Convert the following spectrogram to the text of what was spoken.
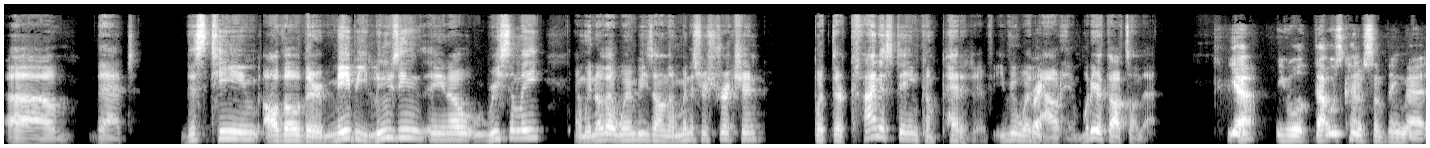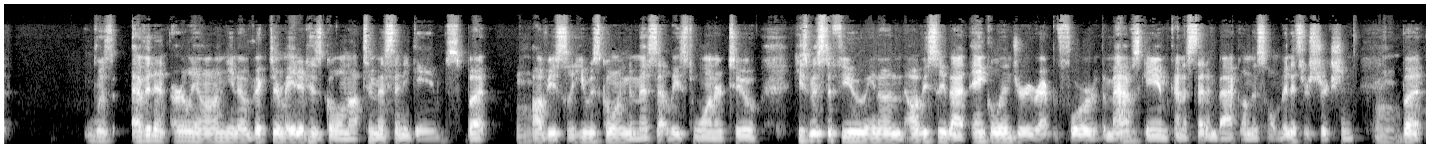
Um, that this team, although they're maybe losing, you know, recently, and we know that Wemby's on the minutes restriction, but they're kind of staying competitive even without right. him. What are your thoughts on that? Yeah, well, that was kind of something that was evident early on. You know, Victor made it his goal not to miss any games, but mm-hmm. obviously he was going to miss at least one or two. He's missed a few, you know, and obviously that ankle injury right before the Mavs game kind of set him back on this whole minutes restriction. Mm-hmm. But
